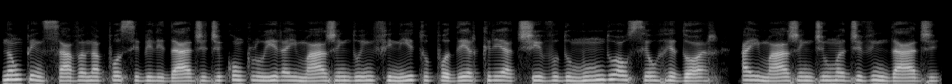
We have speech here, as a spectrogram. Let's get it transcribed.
não pensava na possibilidade de concluir a imagem do infinito poder criativo do mundo ao seu redor, a imagem de uma divindade,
